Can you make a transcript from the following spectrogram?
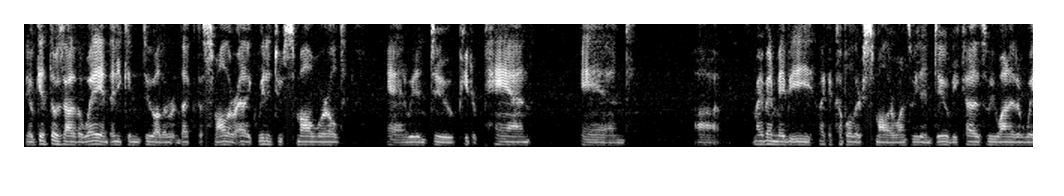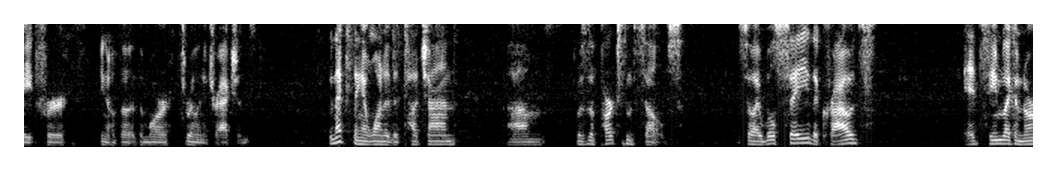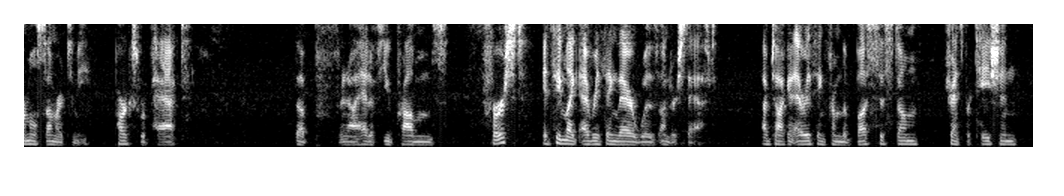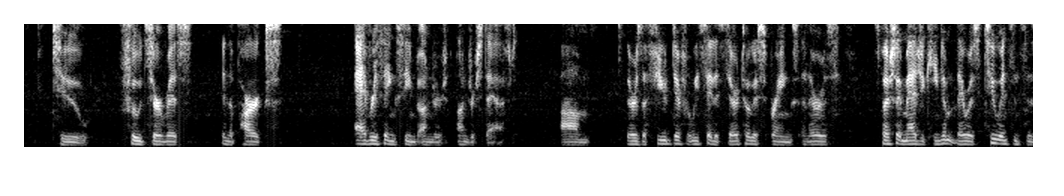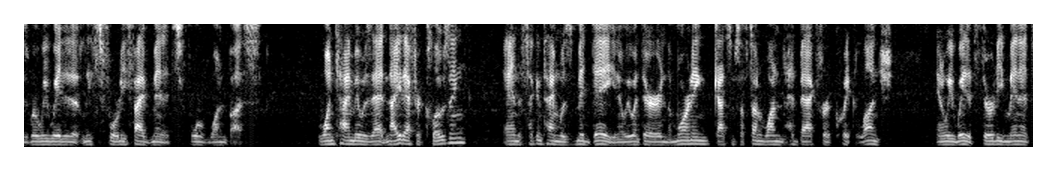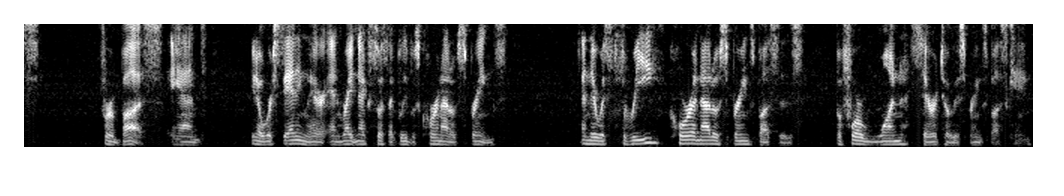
you know, get those out of the way, and then you can do all the like the smaller. Like we didn't do Small World, and we didn't do Peter Pan, and uh, might have been maybe like a couple other smaller ones we didn't do because we wanted to wait for you know the the more thrilling attractions. The next thing I wanted to touch on um, was the parks themselves. So I will say the crowds. It seemed like a normal summer to me. Parks were packed. The you know I had a few problems. First, it seemed like everything there was understaffed. I'm talking everything from the bus system, transportation, to food service in the parks, everything seemed under understaffed. Um, there was a few different. We stayed at Saratoga Springs, and there was, especially at Magic Kingdom, there was two instances where we waited at least forty five minutes for one bus. One time it was at night after closing, and the second time was midday. You know, we went there in the morning, got some stuff done, wanted to head back for a quick lunch, and we waited thirty minutes for a bus, and you know we're standing there, and right next to us, I believe, was Coronado Springs and there was three Coronado Springs buses before one Saratoga Springs bus came.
